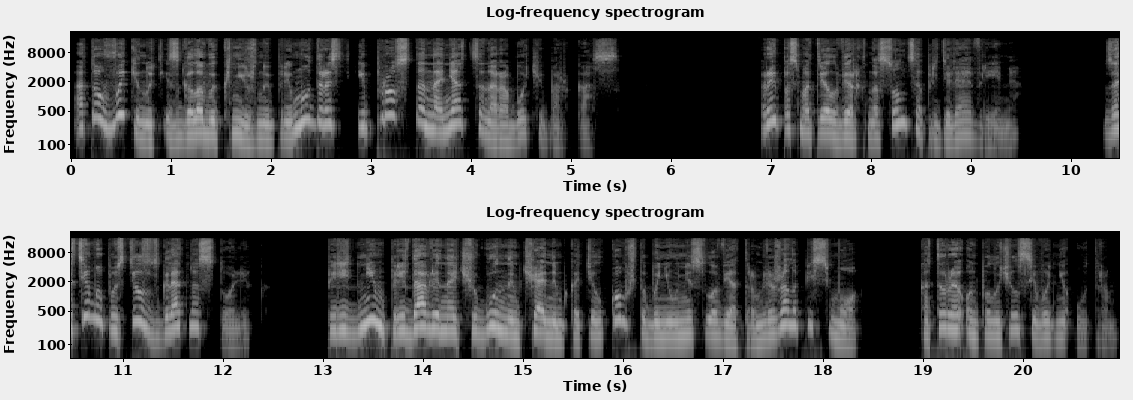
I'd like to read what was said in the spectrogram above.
А то выкинуть из головы книжную премудрость и просто наняться на рабочий баркас. Рэй посмотрел вверх на солнце, определяя время. Затем опустил взгляд на столик. Перед ним, придавленное чугунным чайным котелком, чтобы не унесло ветром, лежало письмо, которое он получил сегодня утром.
